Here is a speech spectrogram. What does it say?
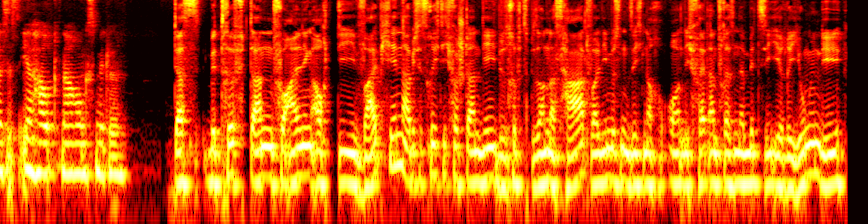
das ist ihr Hauptnahrungsmittel. Das betrifft dann vor allen Dingen auch die Weibchen, habe ich das richtig verstanden? Die betrifft es besonders hart, weil die müssen sich noch ordentlich Fett anfressen, damit sie ihre Jungen, die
